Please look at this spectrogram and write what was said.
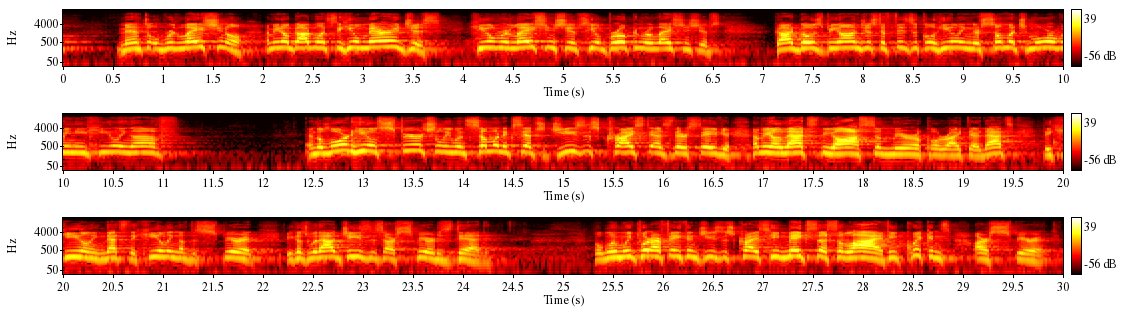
mental, relational. I mean, know, God wants to heal marriages, heal relationships, heal broken relationships. God goes beyond just a physical healing. There's so much more we need healing of. And the Lord heals spiritually when someone accepts Jesus Christ as their Savior. I mean, that's the awesome miracle right there. That's the healing. That's the healing of the Spirit. Because without Jesus, our spirit is dead. But when we put our faith in Jesus Christ, He makes us alive. He quickens our spirit,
